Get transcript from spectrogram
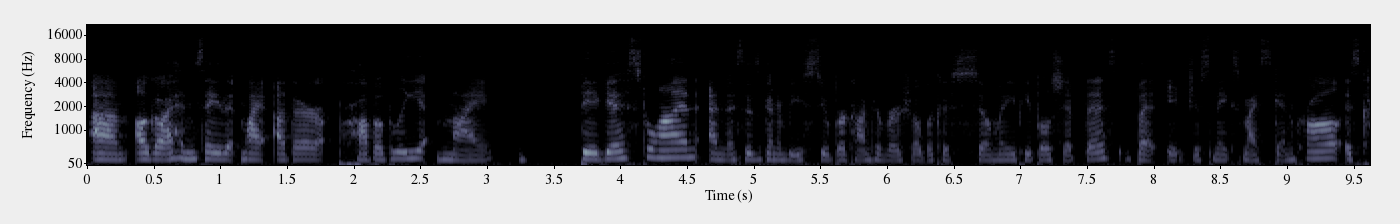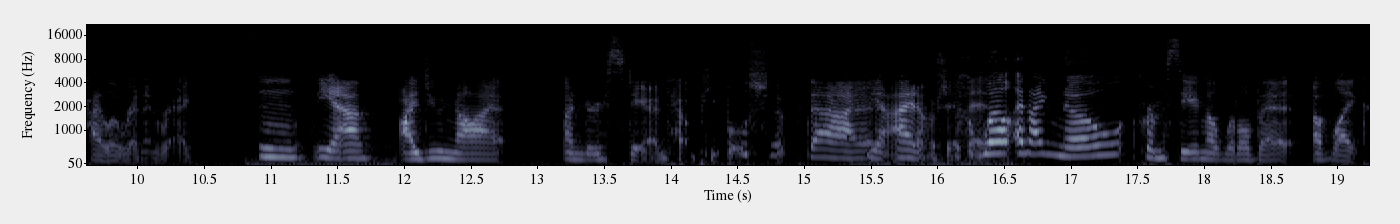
um I'll go ahead and say that my other probably my biggest one and this is going to be super controversial because so many people ship this, but it just makes my skin crawl is Kylo Ren and Rey. Mm, yeah. I do not understand how people ship that. Yeah. I don't ship it. Well, and I know from seeing a little bit of like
